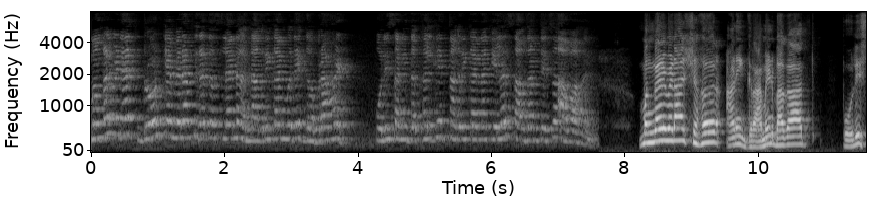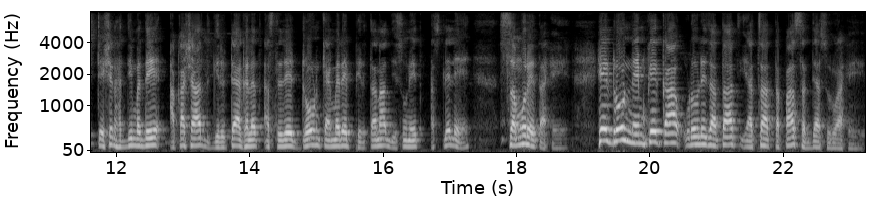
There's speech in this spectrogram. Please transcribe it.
मंगळवेढ्यात ड्रोन कॅमेरा फिरत असल्यानं नागरिकांमध्ये घबराहट. पोलिसांनी दखल घेत नागरिकांना केलं सावधानतेचं आवाहन. मंगळवेढा शहर आणि ग्रामीण भागात पोलीस स्टेशन हद्दीमध्ये आकाशात गिरट्या घालत असलेले ड्रोन कॅमेरे फिरताना दिसून येत असलेले समोर येत आहे. हे ड्रोन नेमके का उडवले जातात याचा तपास सध्या सुरू आहे.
